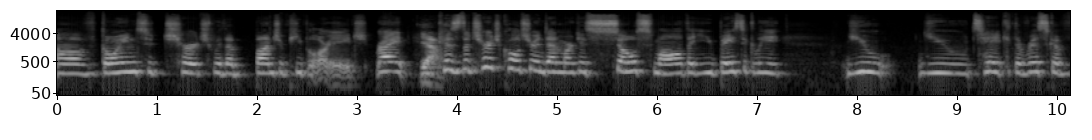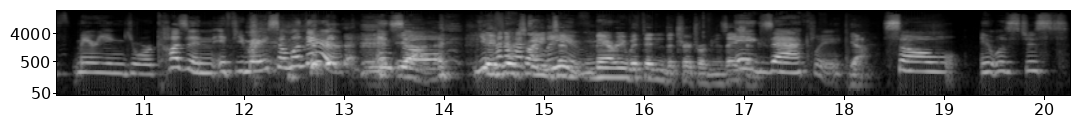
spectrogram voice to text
of going to church with a bunch of people our age, right? Yeah. Because the church culture in Denmark is so small that you basically you you take the risk of marrying your cousin if you marry someone there. And so Yeah. you kind of have to trying to, leave. marry within the church organization. Exactly. Yeah. So it was just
